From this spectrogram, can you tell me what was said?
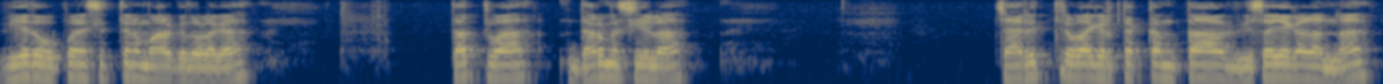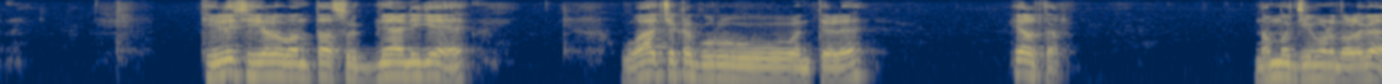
ವೇದ ಉಪನಿಷತ್ತಿನ ಮಾರ್ಗದೊಳಗೆ ತತ್ವ, ಧರ್ಮಶೀಲ ಚಾರಿತ್ರವಾಗಿರ್ತಕ್ಕಂಥ ವಿಷಯಗಳನ್ನು ತಿಳಿಸಿ ಹೇಳುವಂಥ ಸುಜ್ಞಾನಿಗೆ ವಾಚಕ ಗುರು ಅಂತೇಳಿ ಹೇಳ್ತಾರೆ. ನಮ್ಮ ಜೀವನದೊಳಗೆ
